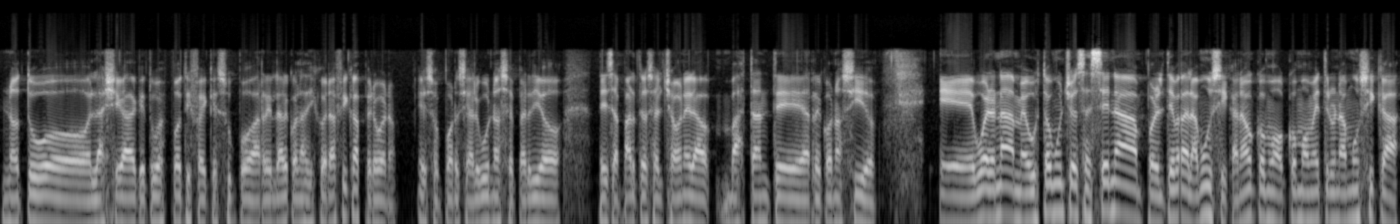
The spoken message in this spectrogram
No tuvo la llegada que tuvo Spotify que supo arreglar con las discográficas, pero bueno, eso por si alguno se perdió de esa parte, o sea, el chabón era bastante reconocido. Eh, bueno, nada, me gustó mucho esa escena por el tema de la música, ¿no? Como, como meten una música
